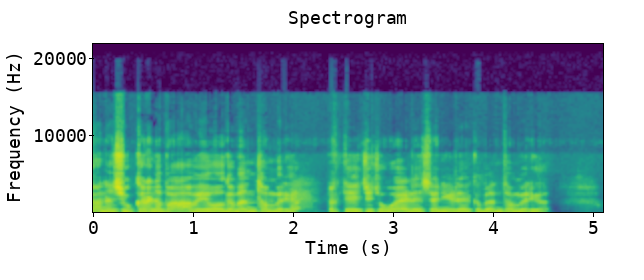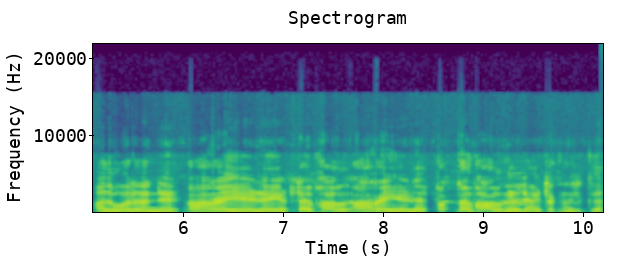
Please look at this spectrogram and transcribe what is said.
കാരണം ശുക്രന് പാപയോഗ ബന്ധം വരിക പ്രത്യേകിച്ച് ചൊവ്വയുടെയും ശനിയുടെയൊക്കെ ബന്ധം വരിക. അതുപോലെ തന്നെ ആറ് ഏഴ് എട്ട് ഭാവ ആറ് ഏഴ് പത്ത് ഭാവങ്ങളിലായിട്ടൊക്കെ നിൽക്കുക.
